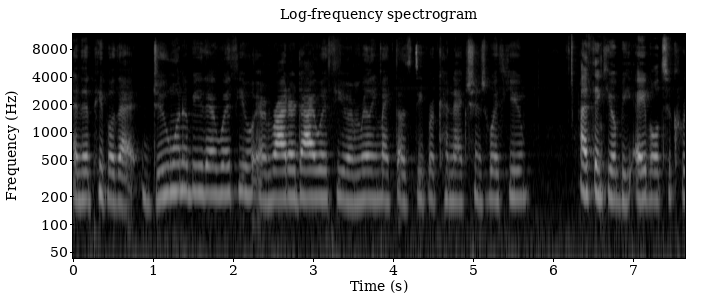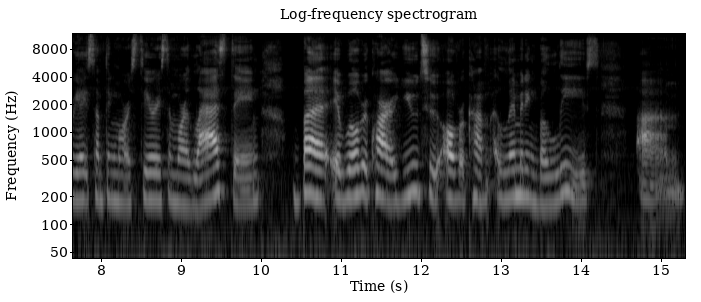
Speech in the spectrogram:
And the people that do want to be there with you and ride or die with you and really make those deeper connections with you, I think you'll be able to create something more serious and more lasting, but it will require you to overcome limiting beliefs um,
